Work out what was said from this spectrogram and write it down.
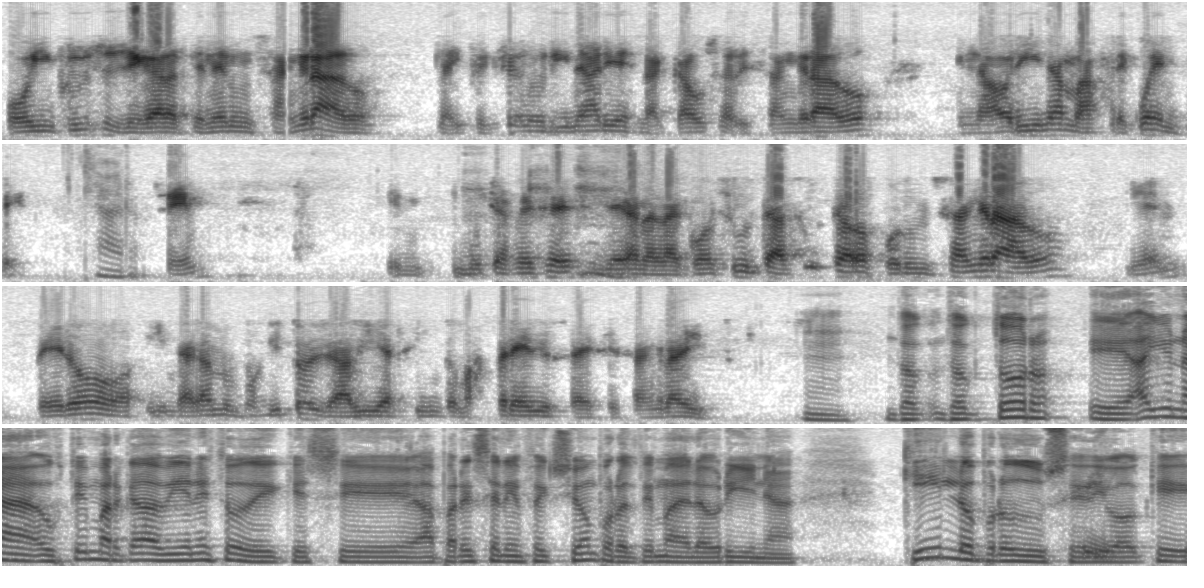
O incluso llegar a tener un sangrado. La infección urinaria es la causa de sangrado en la orina más frecuente. Claro. ¿Sí? Y muchas veces llegan a la consulta asustados por un sangrado bien, pero indagando un poquito ya había síntomas previos a ese sangradito. Mm. doctor, eh, hay una, usted marcaba bien esto de que se aparece la infección por el tema de la orina. ¿Qué lo produce? Digo, que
